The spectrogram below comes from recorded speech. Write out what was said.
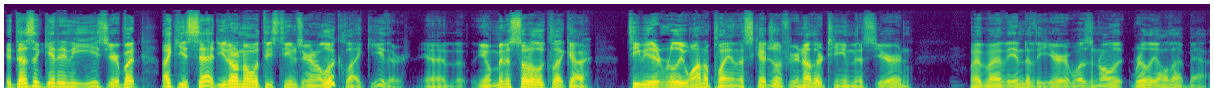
it doesn't get any easier. But like you said, you don't know what these teams are going to look like either. You know, the- you know, Minnesota looked like a team you didn't really want to play on the schedule if you're another team this year, and by, by the end of the year, it wasn't all really all that bad.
